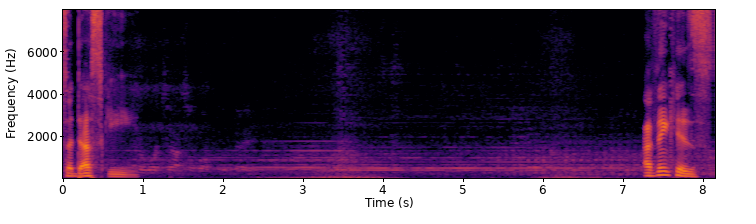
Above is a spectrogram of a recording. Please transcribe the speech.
Sadusky. I think his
